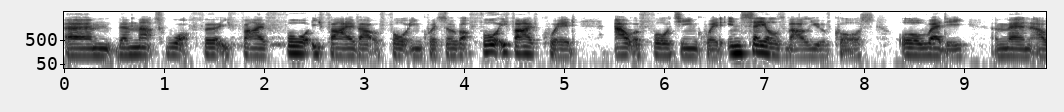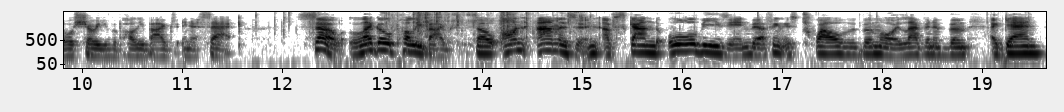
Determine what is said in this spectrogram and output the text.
Um, then that's what 35 45 out of 14 quid. So i've got 45 quid out of 14 quid in sales value of course already. And then i will show you the poly bags in a sec. So, Lego poly bags. So, on Amazon, I've scanned all these in, but I think there's 12 of them or 11 of them. Again,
